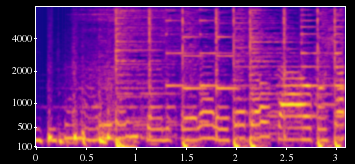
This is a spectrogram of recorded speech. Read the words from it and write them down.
你不在，你没在，没回来，你在多高？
